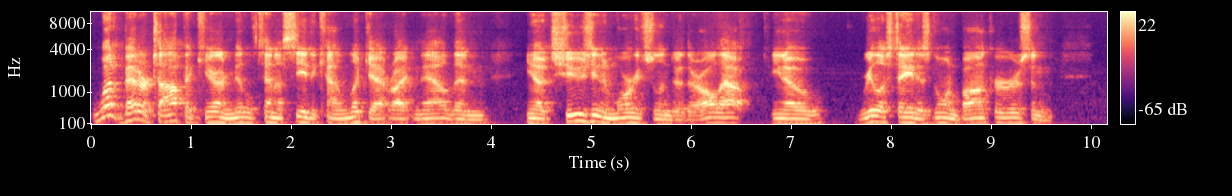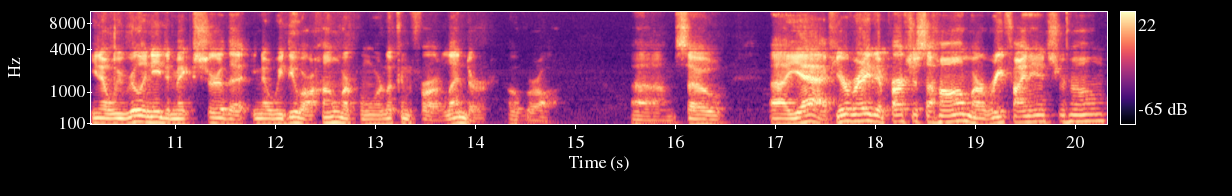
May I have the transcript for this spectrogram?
what better topic here in Middle Tennessee to kind of look at right now than you know choosing a mortgage lender? They're all out. You know, real estate is going bonkers, and you know we really need to make sure that you know we do our homework when we're looking for a lender overall. Um, so, uh, yeah, if you're ready to purchase a home or refinance your home,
